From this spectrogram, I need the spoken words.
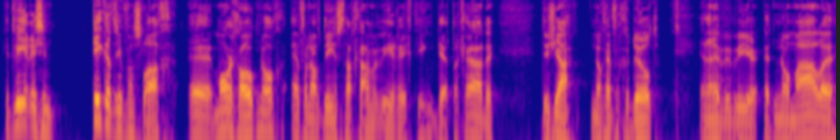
Het weer is een tikkeltje van slag. Uh, morgen ook nog. En vanaf dinsdag gaan we weer richting 30 graden. Dus ja, nog even geduld. En dan hebben we weer het normale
